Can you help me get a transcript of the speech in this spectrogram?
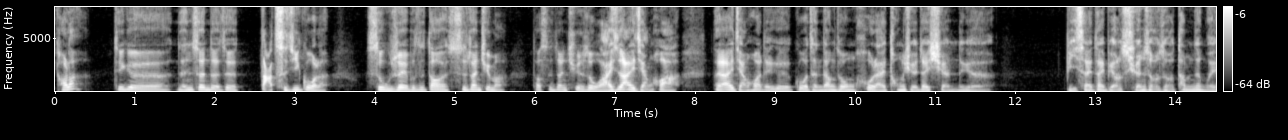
好了，这个人生的这大刺激过了。十五岁不是到师专去吗？到师专去的时候，我还是爱讲话。在爱讲话的一个过程当中，后来同学在选那个。比赛代表选手的时候，他们认为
